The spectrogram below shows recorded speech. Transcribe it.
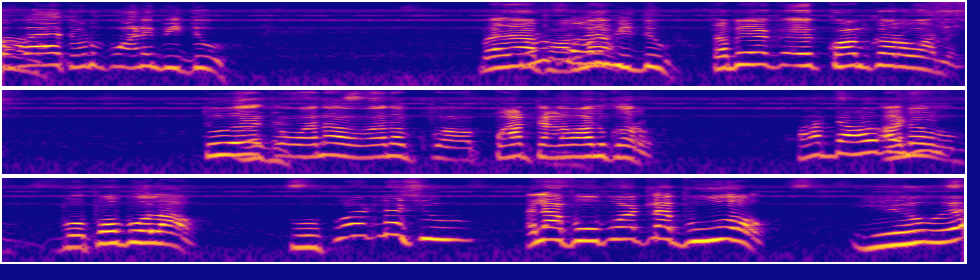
ઓ ભાઈ થોડું પાણી પીધું. બધા ભણમાં પીધું. તમે એક એક કોમ કરો આને. તું એક આનો આનો પાટ ટાણવાનું કરો. અને ભોપો બોલાવો. ભૂપો એટલે શું? એટલે પોપો એટલે ભૂવો. એવું હે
